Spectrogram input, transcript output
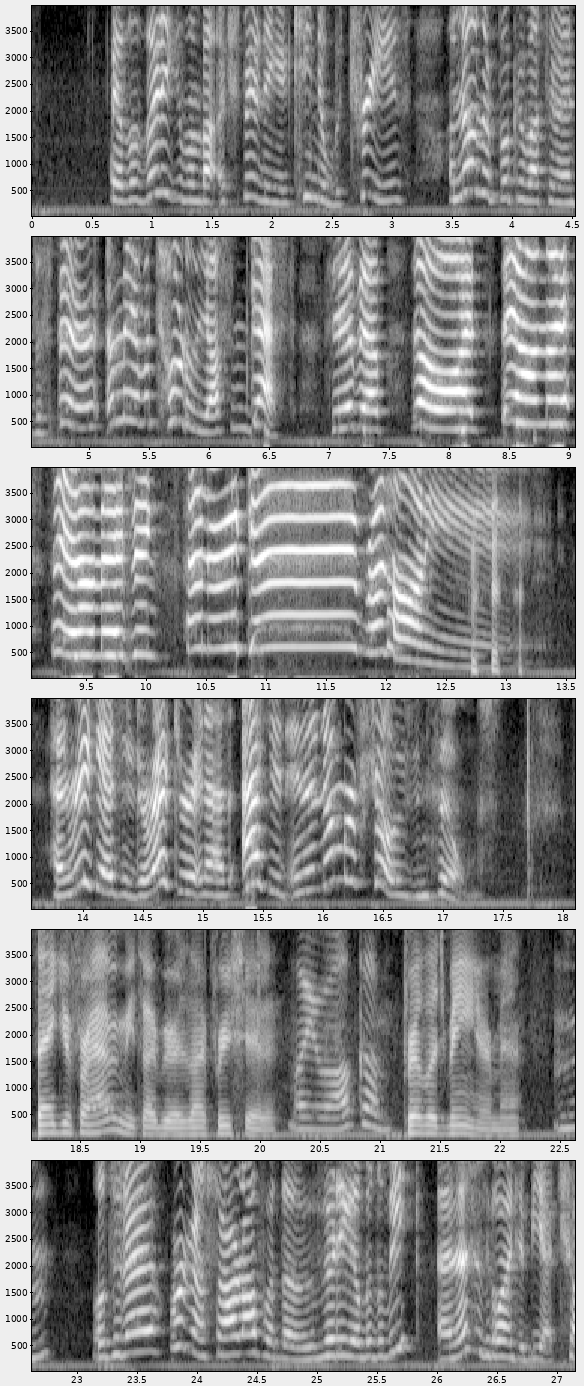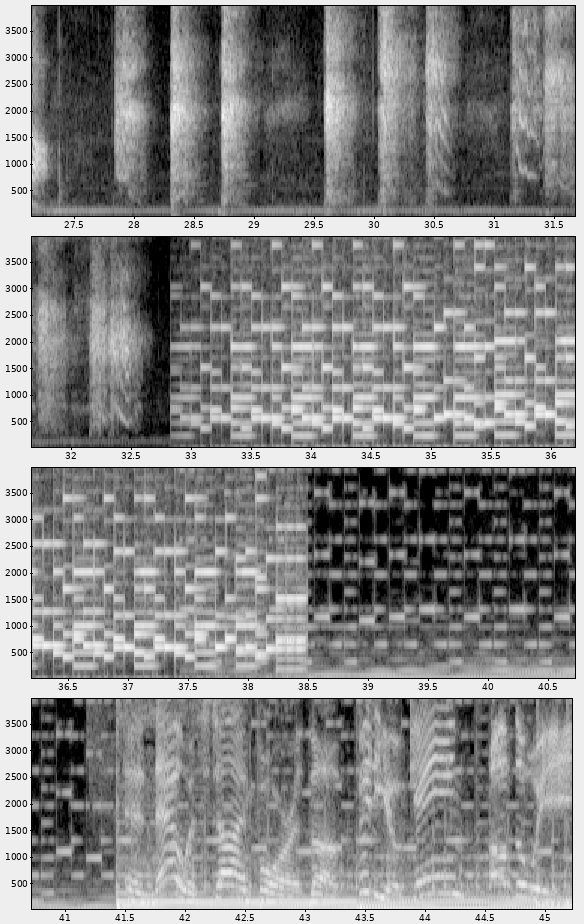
We have a video game about expanding a kingdom with trees, another book about Samantha Spinner, and we have a totally awesome guest. Have the one, the only, the amazing Henrique Franhani. Henrique is a director and has acted in a number of shows and films. Thank you for having me, Tiberius. I appreciate it. Well, you're welcome. Privilege being here, man. Mm-hmm. Well, today we're going to start off with the video of the week, and this is going to be a chop. It's time for the video game of the week.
